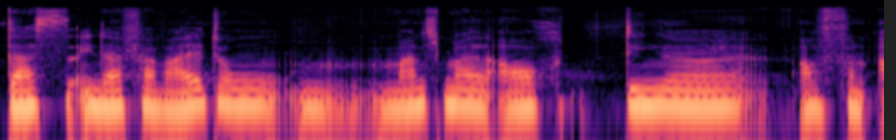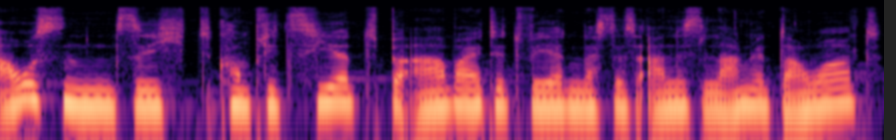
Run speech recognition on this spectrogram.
dass in der Verwaltung manchmal auch Dinge auch von Außensicht kompliziert bearbeitet werden, dass das alles lange dauert,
